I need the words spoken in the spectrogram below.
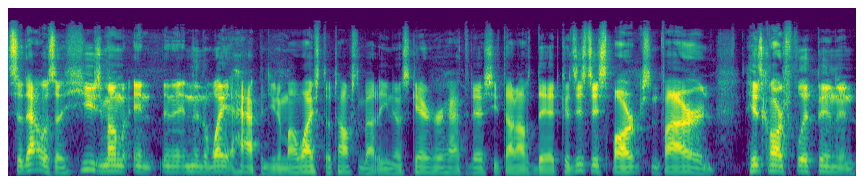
so that was a huge moment. And, and, and then the way it happened, you know, my wife still talks about it. You know, scared her half to death. She thought I was dead because it's just sparks and fire and his car's flipping and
